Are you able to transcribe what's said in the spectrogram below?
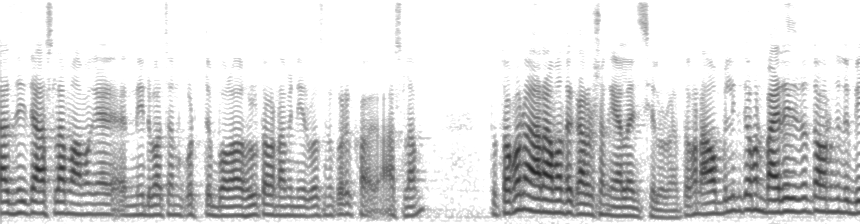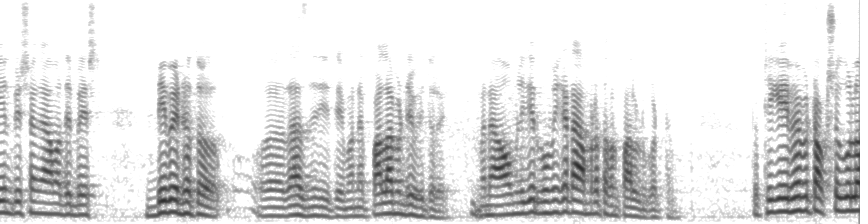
রাজনীতিতে আসলাম, আমাকে নির্বাচন করতে বলা হলো, তখন আমি নির্বাচন করে আসলাম। তো তখন আর আমাদের কারোর সঙ্গে অ্যালায়েন্স ছিল না। তখন আওয়ামী লীগ যখন বাইরে যেত তখন কিন্তু বিএনপির সঙ্গে আমাদের বেশ ডিবেট হতো রাজনীতিতে মানে পার্লামেন্টের ভিতরে। মানে আওয়ামী লীগের ভূমিকাটা আমরা তখন পালন করতাম। তো ঠিক এইভাবে টকশোগুলো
